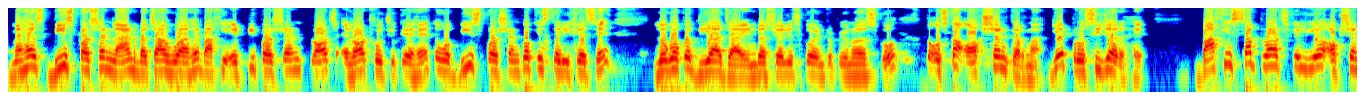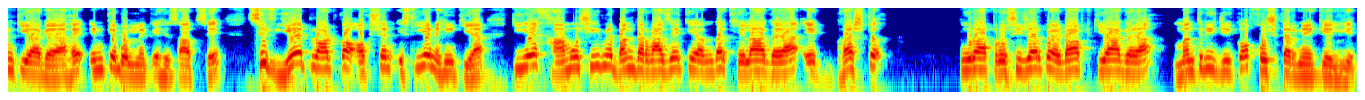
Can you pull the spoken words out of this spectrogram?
महज 20 परसेंट लैंड बचा हुआ है, बाकी 80 परसेंट प्लॉट्स अलॉट हो चुके हैं तो वो 20 परसेंट को किस तरीके से लोगों को दिया जाए इंडस्ट्रियलिस्ट को एंटरप्रेन्योर्स को तो उसका ऑक्शन करना, ये प्रोसीजर है। बाकी सब प्लॉट्स के लिए ऑक्शन किया गया है, इनके बोलने के हिसाब से। सिर्फ़ ये प्लॉट का ऑक्शन इसलिए नहीं किया कि ये खामोशी में बंद दरवाजे के अंदर खेला गया एक भ्रष्ट पूरा प्रोसीजर को एडॉप्ट किया गया मंत्री जी को खुश करने के लिए।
